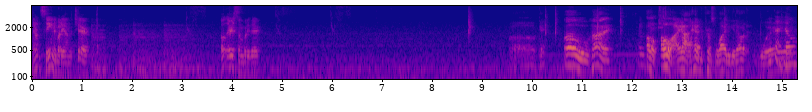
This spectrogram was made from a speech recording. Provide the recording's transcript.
I don't see anybody on the chair. Oh, there's somebody there. Okay. oh, hi. Oh, oh, oh I, I had to press Y to get out. Where? What the hell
